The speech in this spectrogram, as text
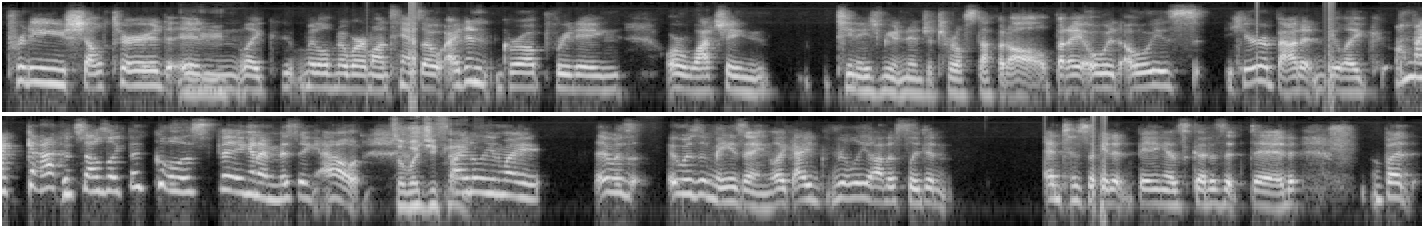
pretty sheltered in mm-hmm. like middle of nowhere, Montana, so I didn't grow up reading or watching Teenage Mutant Ninja Turtle stuff at all. But I would always hear about it and be like, "Oh my god, it sounds like the coolest thing," and I'm missing out. so what'd you think Finally, in my it was it was amazing. Like I really honestly didn't anticipate it being as good as it did, but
